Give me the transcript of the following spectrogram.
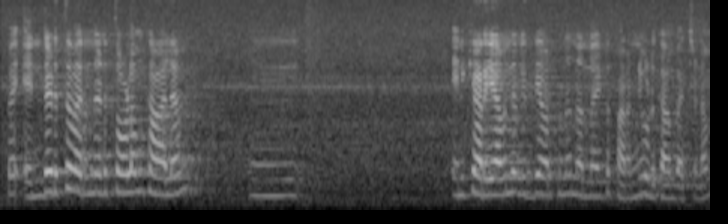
അപ്പം എന്റെ അടുത്ത് വരുന്നിടത്തോളം കാലം എനിക്കറിയാവുന്ന വിദ്യ അവർക്കൊന്ന് നന്നായിട്ട് പറഞ്ഞു കൊടുക്കാൻ പറ്റണം.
